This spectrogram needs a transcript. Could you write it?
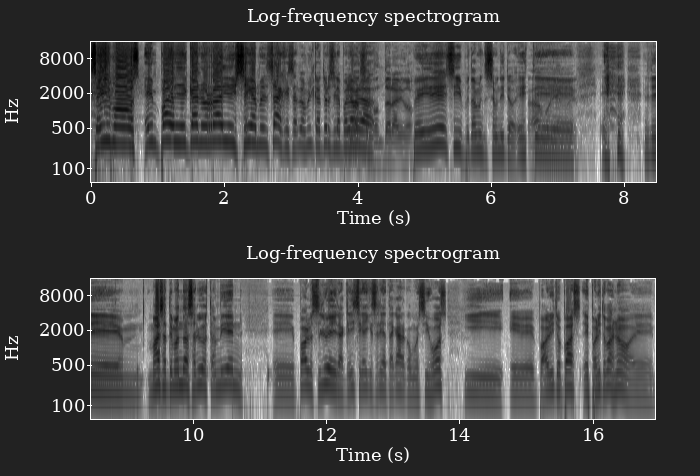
Seguimos en Padre Decano Radio y llegan mensajes al 2014 la ¿Me vas palabra a contar algo? PID, sí, pero dame un segundito. Este, Ah, muy bien, de mm, Massa te manda saludos también. eh, Pablo Silveira, que dice que hay que salir a atacar, como decís vos. Y eh, Pablito Paz, eh, Pablito Paz no, eh,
